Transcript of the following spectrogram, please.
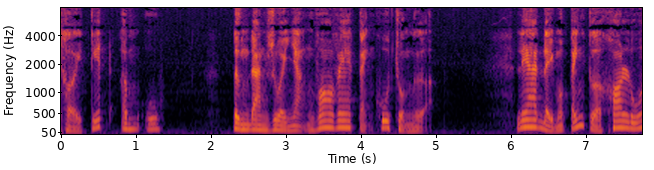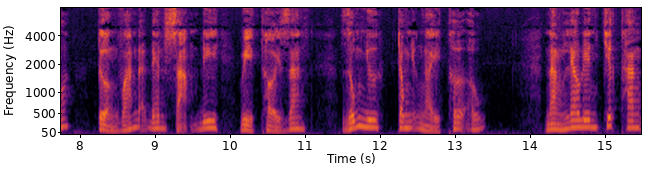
Thời tiết âm u. Từng đàn ruồi nhặng vo ve cạnh khu chuồng ngựa. Lea đẩy một cánh cửa kho lúa, tường ván đã đen sạm đi vì thời gian, giống như trong những ngày thơ ấu. Nàng leo lên chiếc thang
